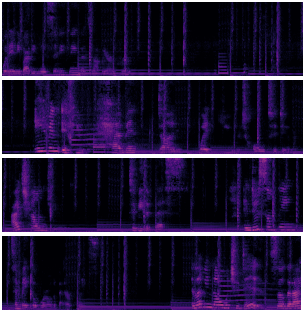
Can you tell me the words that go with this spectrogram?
would anybody miss anything that's not bearing fruit? Even if you haven't done what you were told to do, I challenge you to be the best and do something to make the world a better place and let me know what you did so that I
